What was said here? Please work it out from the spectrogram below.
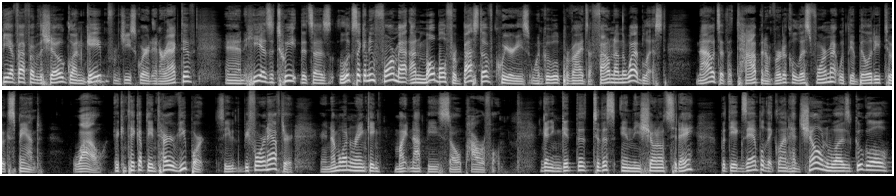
BFF of the show, Glenn mm-hmm. Gabe from G Squared Interactive, and he has a tweet that says, "Looks like a new format on mobile for best of queries when Google provides a found on the web list. Now it's at the top in a vertical list format with the ability to expand. Wow, it can take up the entire viewport. See the before and after. Your number one ranking might not be so powerful." Again, you can get th- to this in the show notes today, but the example that Glenn had shown was Google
